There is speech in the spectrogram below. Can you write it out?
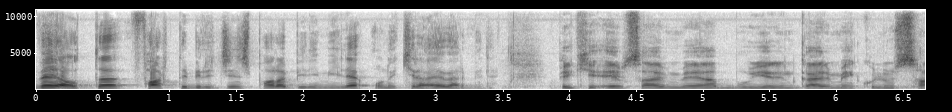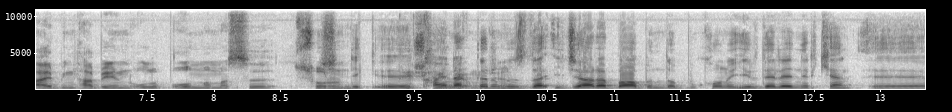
veyahut da farklı bir cins para birimiyle onu kiraya vermeli. Peki ev sahibi veya bu yerin gayrimenkulün sahibinin haberinin olup olmaması sorun Şimdi e, kaynaklarımızda icara babında bu konu irdelenirken e,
